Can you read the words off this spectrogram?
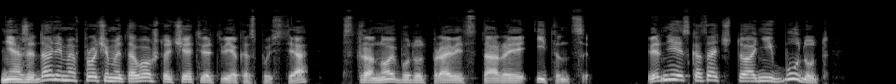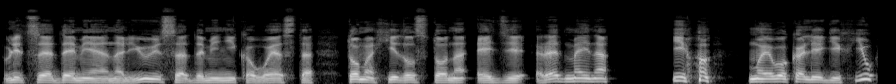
Не ожидали мы, впрочем, и того, что четверть века спустя страной будут править старые итанцы. Вернее сказать, что они будут в лице Демиана Льюиса, Доминика Уэста, Тома Хиддлстона, Эдди Редмейна и ха, моего коллеги Хью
